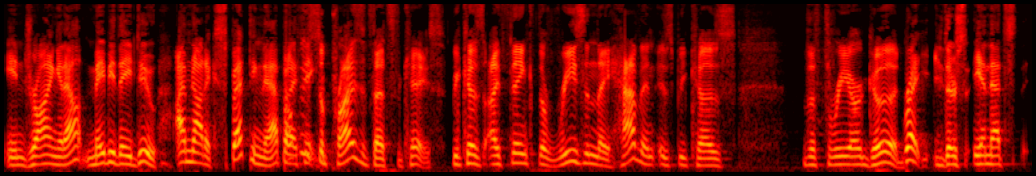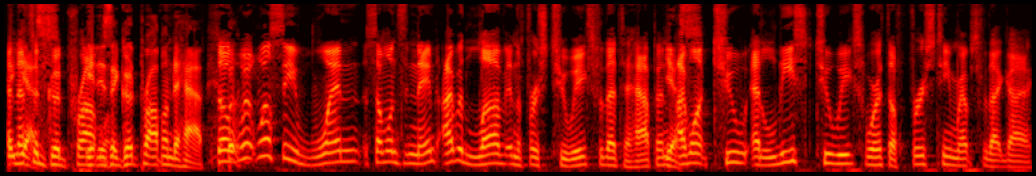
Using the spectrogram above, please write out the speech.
in drawing it out, maybe they do. I'm not expecting that, but I'll I think be surprised if that's the case because I think the reason they haven't is because the three are good. Right. There's and that's And that's a good problem. It is a good problem to have. So But- we- we'll see when someone's named. I would love in the first two weeks for that to happen. Yes. I want two, at least two weeks worth of first team reps for that guy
